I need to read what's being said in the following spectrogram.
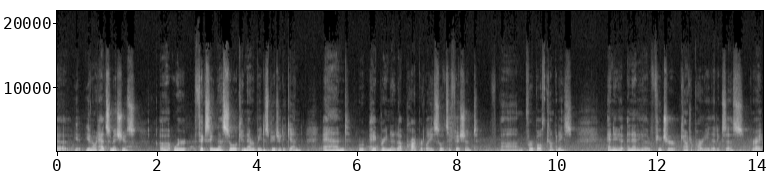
uh, you know it had some issues. Uh, we're fixing this so it can never be disputed again, and we're papering it up properly so it's efficient um, for both companies and any, and any other future counterparty that exists, right?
